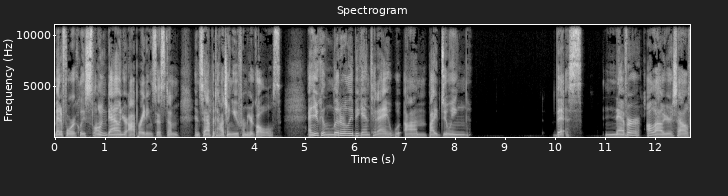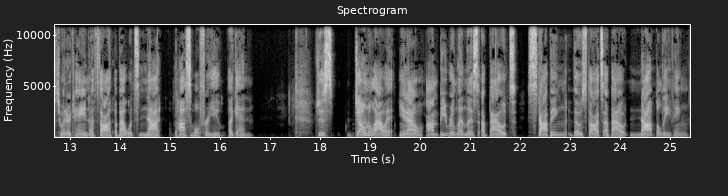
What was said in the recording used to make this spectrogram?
metaphorically slowing down your operating system and sabotaging you from your goals. And you can literally begin today um, by doing this never allow yourself to entertain a thought about what's not possible for you again. Just don't allow it, you know? Um, be relentless about stopping those thoughts about not believing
